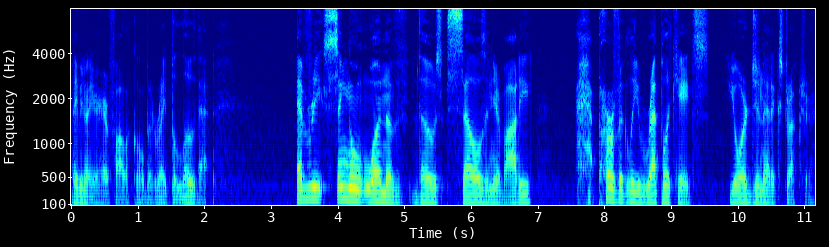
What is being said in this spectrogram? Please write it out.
Maybe not your hair follicle, but right below that. Every single one of those cells in your body perfectly replicates your genetic structure.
